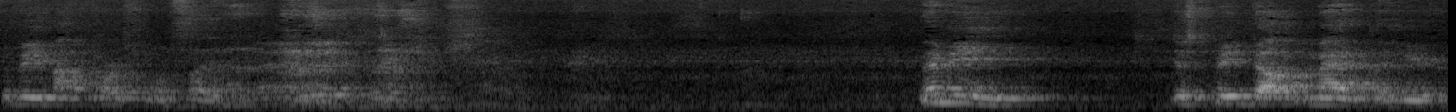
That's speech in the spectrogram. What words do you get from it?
to be my personal Savior. Let me just be dogmatic here.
